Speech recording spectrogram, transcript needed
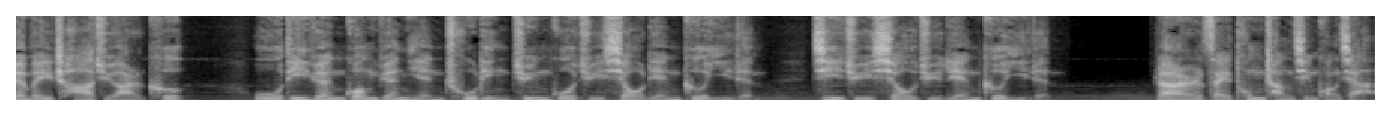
原为察举二科。武帝元光元年初令郡国举孝廉各一人，即举孝举廉各一人。然而在通常情况下，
